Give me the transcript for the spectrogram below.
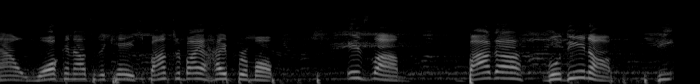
now walking out to the cage, sponsored by Hypermalt, Islam Baga Budinov, the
